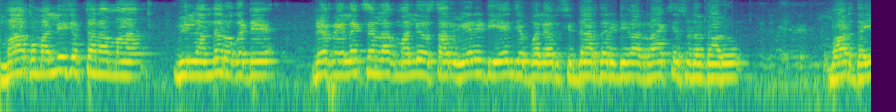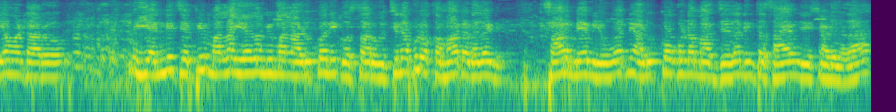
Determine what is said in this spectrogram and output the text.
మాకు మళ్ళీ చెప్తానమ్మా వీళ్ళందరూ ఒకటే. రేపు ఎలక్షన్లకు మళ్ళీ వస్తారు. వేరేటి ఏం చెప్పలేరు. సిద్ధార్థ రెడ్డి గారు రాక్షసుడు అంటారు. వాడు దయ్యం అంటారు. ఇవన్నీ చెప్పి మళ్ళీ ఏదో మిమ్మల్ని అడుక్కోనికి వస్తారు. వచ్చినప్పుడు ఒక మాట అడగండి. సార్ మేము ఎవరిని అడుక్కోకుండా మాకు జగన్ ఇంత సాయం చేసినాడు కదా.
